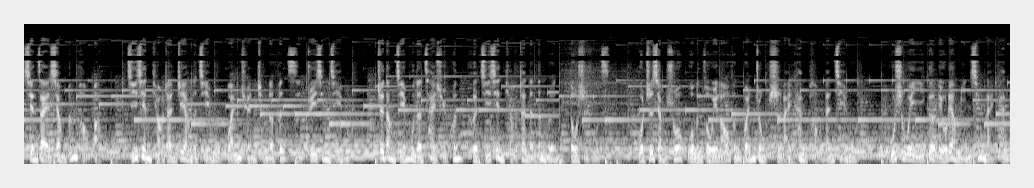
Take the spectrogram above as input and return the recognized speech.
现在像奔跑吧。极限挑战这样的节目完全成了粉丝追星节目，这档节目的蔡徐坤和极限挑战的邓伦都是如此。我只想说，我们作为老粉观众是来看跑男节目的，不是为一个流量明星来看的。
